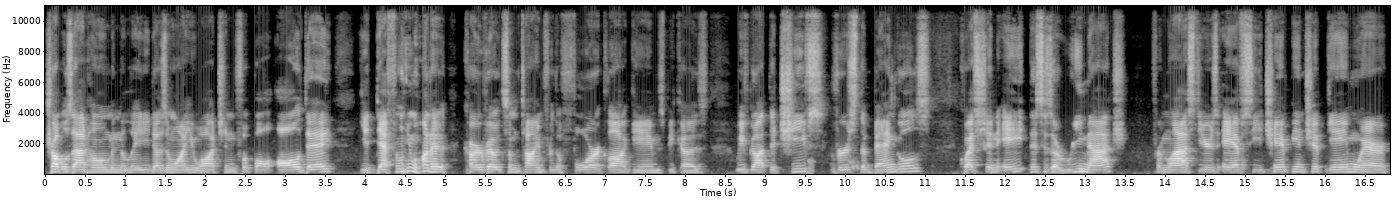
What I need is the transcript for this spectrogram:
troubles at home and the lady doesn't want you watching football all day, you definitely want to carve out some time for the four o'clock games because We've got the Chiefs versus the Bengals. Question eight. This is a rematch from last year's AFC Championship game where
